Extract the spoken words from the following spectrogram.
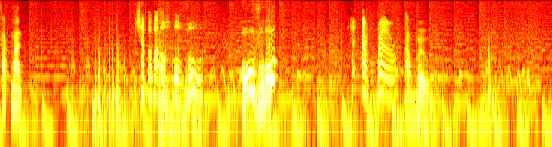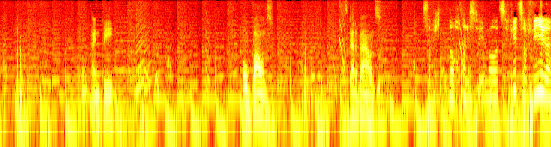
Fuck, Mann. Ich habe aber auch Ovo. Wo? Avu. Awu. Uh, ein B. Oh, Bounce. It's gotta bounce. Was habe ich noch alles für Emotes? Viel zu viele.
